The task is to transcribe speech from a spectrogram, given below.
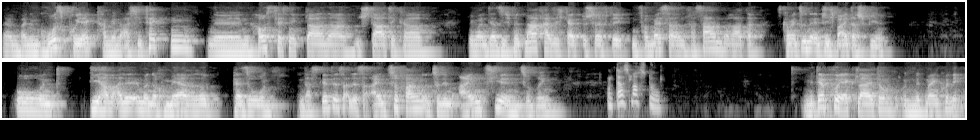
Ähm, bei einem Großprojekt haben wir einen Architekten, einen Haustechnikplaner, einen Statiker, jemand, der sich mit Nachhaltigkeit beschäftigt, einen Vermesser, einen Fassadenberater. Das kann man jetzt unendlich weiterspielen. Und die haben alle immer noch mehrere Personen. Und das gilt es alles einzufangen und zu dem einen Ziel hinzubringen. Und das machst du? Mit der Projektleitung und mit meinen Kollegen.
